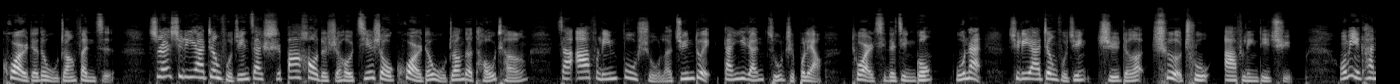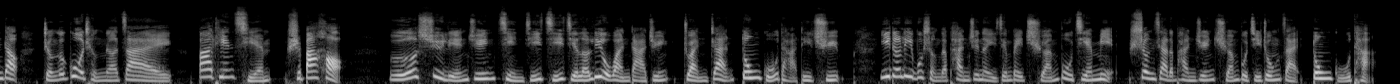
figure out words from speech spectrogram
库尔德的武装分子。虽然叙利亚政府军在十八号的时候接受库尔德武装的投诚。在阿夫林部署了军队，但依然阻止不了土耳其的进攻。无奈，叙利亚政府军只得撤出阿夫林地区。我们也看到整个过程呢，在八天前，十八号，俄叙联军紧急集结了六万大军，转战东古塔地区。伊德利卜省的叛军呢，已经被全部歼灭，剩下的叛军全部集中在东古塔。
